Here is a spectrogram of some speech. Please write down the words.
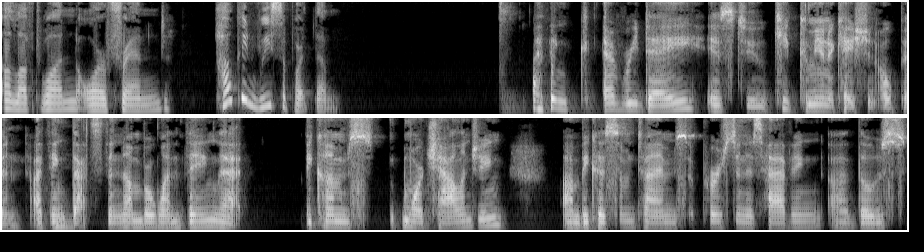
a loved one or a friend, how can we support them? I think every day is to keep communication open. I think mm-hmm. that's the number one thing that becomes more challenging um, because sometimes a person is having uh, those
